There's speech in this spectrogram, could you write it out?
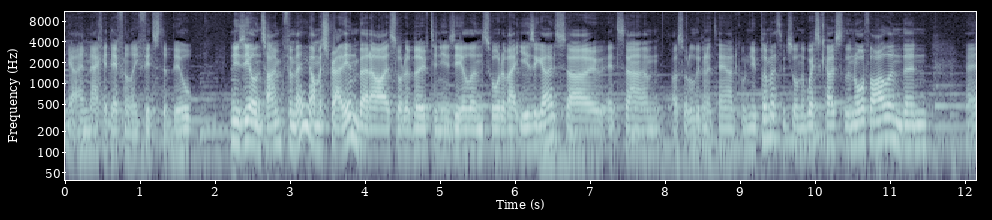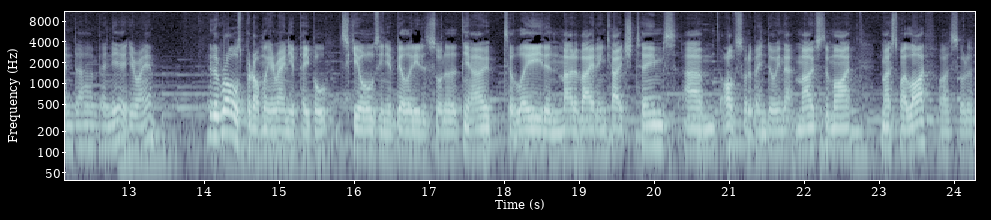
yeah, and Macca definitely fits the bill. New Zealand's home for me. I'm Australian, but I sort of moved to New Zealand sort of eight years ago. So it's um, I sort of live in a town called New Plymouth, which is on the west coast of the North Island, and and um, and yeah, here I am. The role's predominantly around your people skills and your ability to sort of, you know, to lead and motivate and coach teams. Um, I've sort of been doing that most of my most of my life. I sort of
